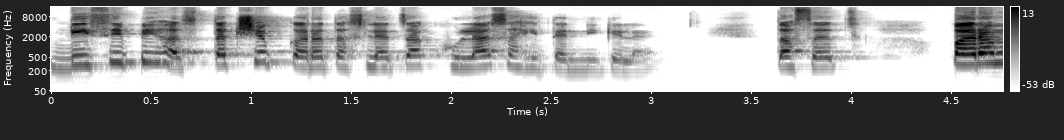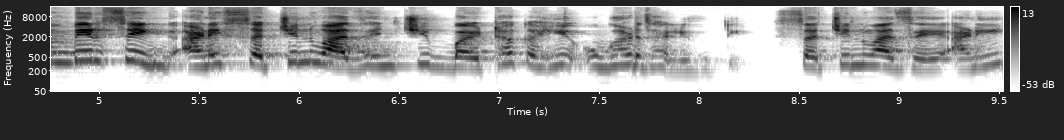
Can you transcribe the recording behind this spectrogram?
डीसीपी हस्तक्षेप करत असल्याचा खुलासाही त्यांनी केलाय. तसंच परमबीर सिंग आणि सचिन वाझेंची बैठकही उघड झाली होती. सचिन वाझे आणि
